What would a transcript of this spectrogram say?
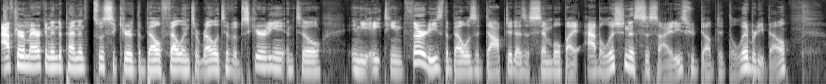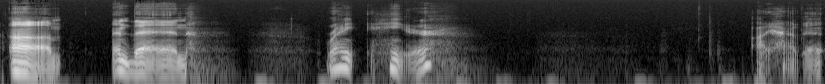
after American independence was secured, the bell fell into relative obscurity until in the 1830s, the bell was adopted as a symbol by abolitionist societies who dubbed it the Liberty Bell. Um, and then right here, I have it.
